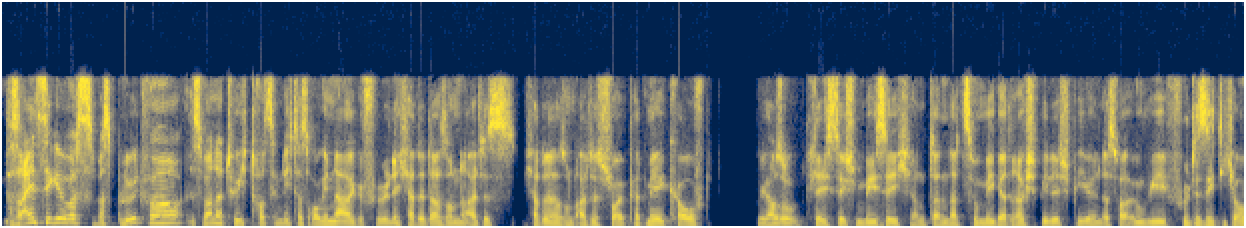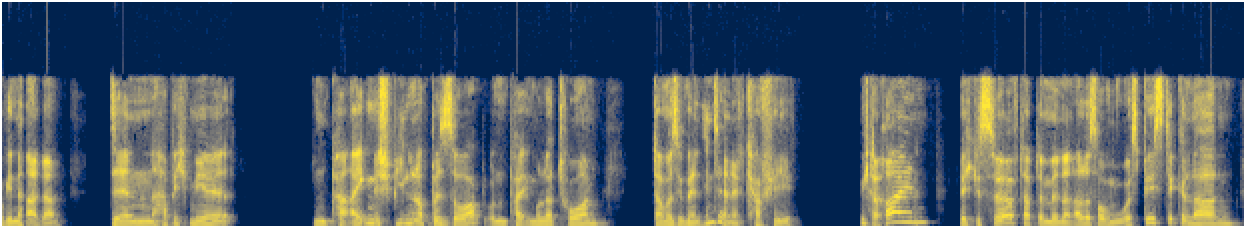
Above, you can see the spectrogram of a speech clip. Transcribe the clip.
Das Einzige, was, was blöd war, es war natürlich trotzdem nicht das Originalgefühl. Ich hatte da so ein altes, ich hatte da so ein altes Joypad mir gekauft. Ja, so Playstation-mäßig und dann dazu Mega Drive-Spiele spielen. Das war irgendwie, fühlte sich nicht original an. Dann habe ich mir ein paar eigene Spiele noch besorgt und ein paar Emulatoren. Damals über ein Internetcafé. Bin ich da rein, bin ich gesurft, habe dann mir dann alles auf dem USB-Stick geladen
